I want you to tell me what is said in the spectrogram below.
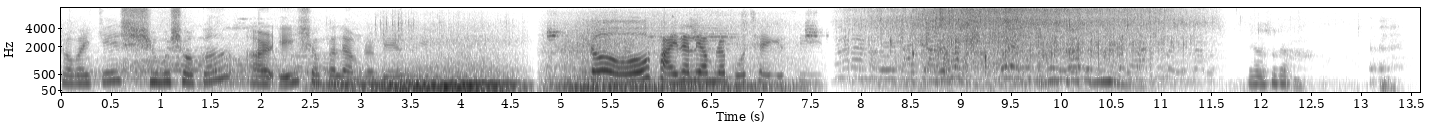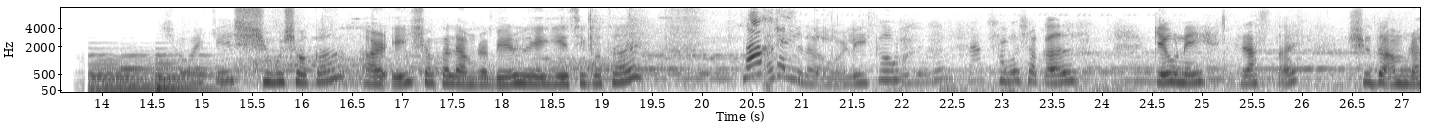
সবাইকে শুভ সকাল, আর এই সকালে আমরা বের হই। তো ফাইনালি আমরা পৌঁছে গেছি। সবাইকে শুভ সকাল, আর এই সকালে আমরা বের হয়ে গিয়েছি কোথায়? আসসালামু শুভ সকাল। কেউ নেই রাস্তায়, শুধু আমরা।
